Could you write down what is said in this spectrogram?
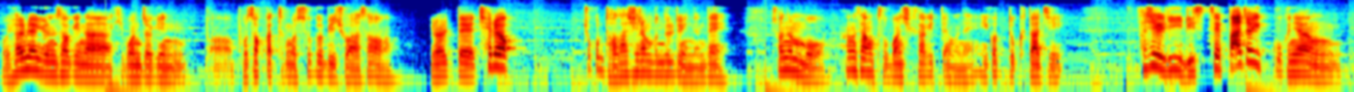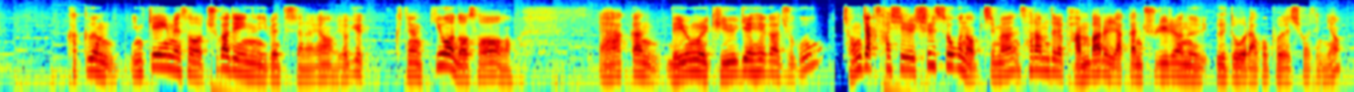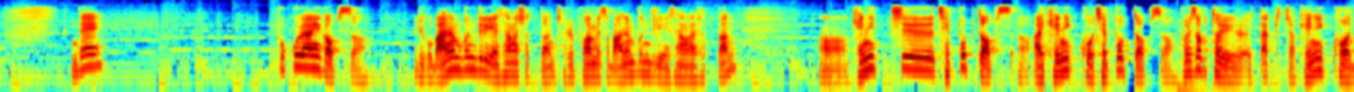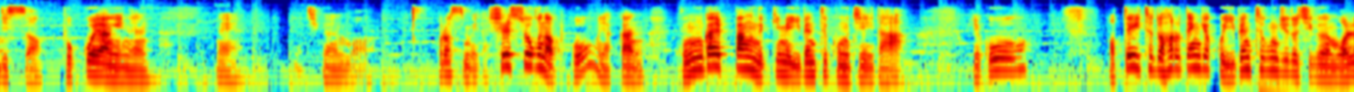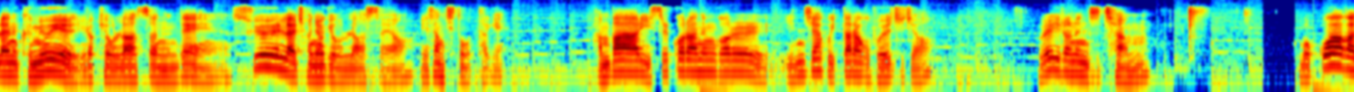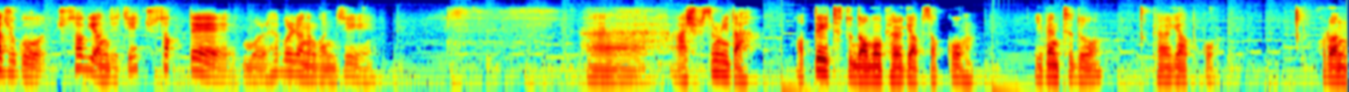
뭐 혈맥 윤석이나 기본적인 어, 보석 같은 거 수급이 좋아서 이럴 때 체력 조금 더 사시는 분들도 있는데 저는 뭐 항상 두 번씩 사기 때문에 이것도 그다지 사실 이 리스트에 빠져 있고 그냥 가끔 인게임에서 추가되어 있는 이벤트잖아요. 여기에 그냥 끼워 넣어서 약간 내용을 길게 해가지고 정작 사실 실속은 없지만 사람들의 반발을 약간 줄이려는 의- 의도라고 보여지거든요. 근데 복고양이가 없어. 그리고 많은 분들이 예상하셨던 저를 포함해서 많은 분들이 예상하셨던 어, 게니츠 제법도 없어. 아니 게니코 제법도 없어. 벌써부터 딱 있죠. 게니코 어딨어? 복고양이는 네 지금 뭐 그렇습니다. 실속은 없고 약간 공갈빵 느낌의 이벤트 공지이다. 그리고 업데이트도 하루 땡겼고 이벤트 공지도 지금 원래는 금요일 이렇게 올라왔었는데 수요일 날 저녁에 올라왔어요. 예상치도 못하게. 반발이 있을 거라는 거를 인지하고 있다라고 보여지죠. 왜 이러는지 참. 뭐 꼬아가지고 추석이 언제지? 추석 때 뭘 해보려는 건지 아, 아쉽습니다. 업데이트도 너무 별게 없었고 이벤트도 별게 없고 그런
